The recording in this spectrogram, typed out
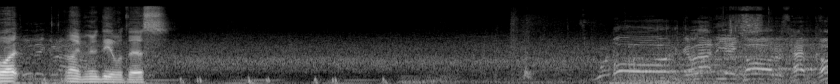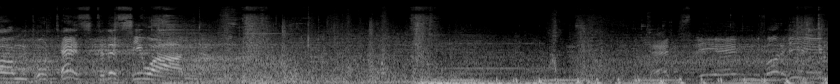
Know what? to I'm not even gonna deal with this. Four gladiators have come to test the Siwan. That's the end for him.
